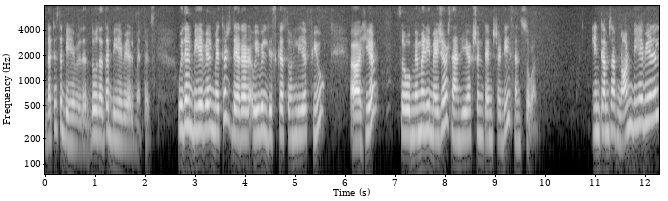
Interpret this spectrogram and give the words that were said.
that is the behavior those are the behavioral methods. Within behavioral methods there are we will discuss only a few uh, here. So, memory measures and reaction time studies and so on. In terms of non-behavioral,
